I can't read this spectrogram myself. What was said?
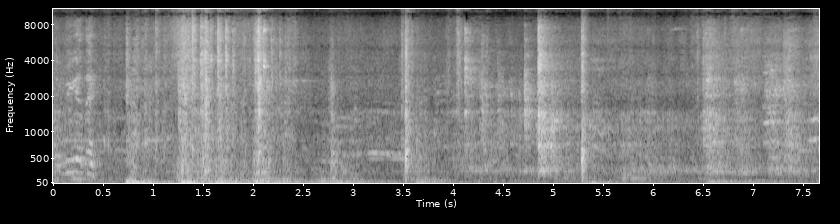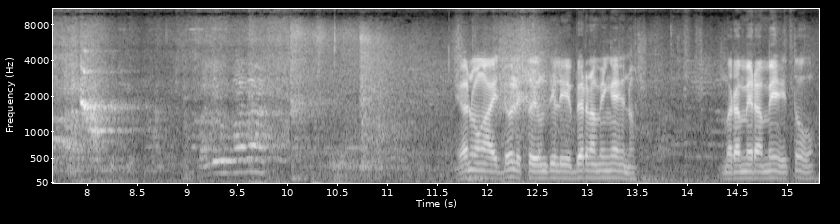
Mabigat eh. Baliw ka na. Yan mga idol, ito yung deliver namin ngayon. Oh. Marami-rami ito. oh.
